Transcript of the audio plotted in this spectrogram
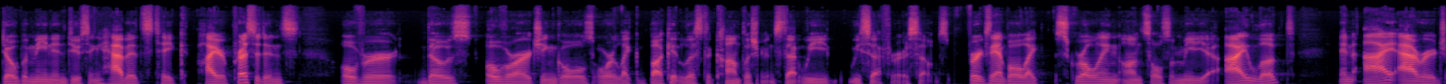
dopamine inducing habits take higher precedence over those overarching goals or like bucket list accomplishments that we we set for ourselves. For example like scrolling on social media. I looked and i average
